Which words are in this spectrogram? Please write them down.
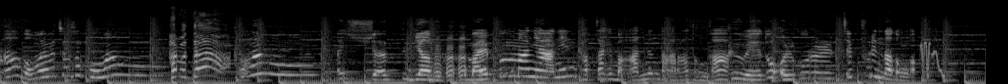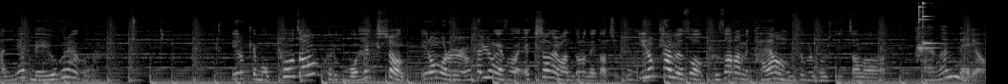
아 너무 해줘서 고마워. 한번 더! 고마워. 아이씨, 미안. 말뿐만이 아닌 갑자기 막 앉는다라던가 그 외에도 얼굴을 찌푸린다던가 아니면 매욕을 하거나 이렇게 뭐 표정 그리고 뭐 액션 이런 거를 활용해서 액션을 만들어내가지고 이렇게 하면서 그 사람의 다양한 모습을 볼 수 있잖아. 다양한 매력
